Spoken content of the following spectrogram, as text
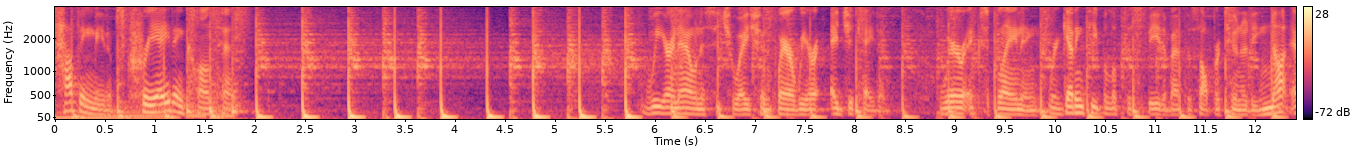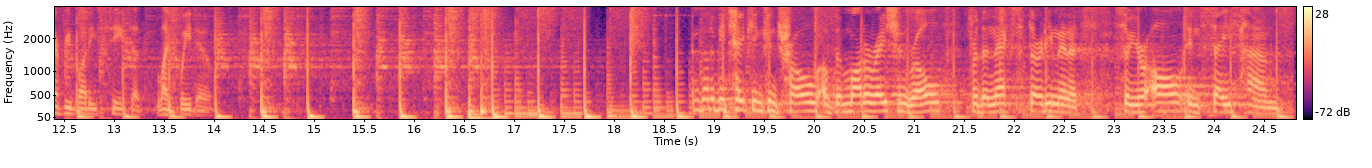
having meetups, creating content. We are now in a situation where we are educating We're explaining, we're getting people up to speed about this opportunity. Not everybody sees it like we do. I'm going to be taking control of the moderation role for the next 30 minutes, so you're all in safe hands.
